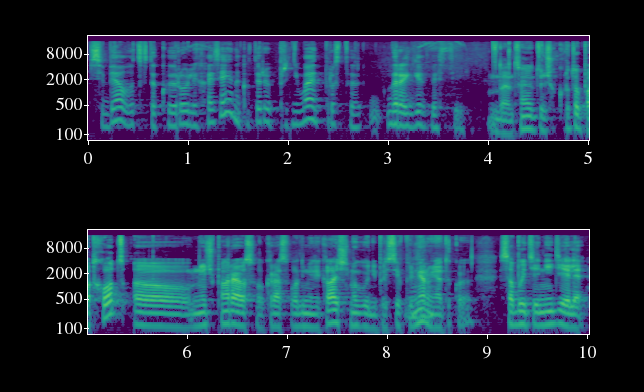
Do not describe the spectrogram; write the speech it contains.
себя вот в такой роли хозяина, который принимает просто дорогих гостей. Да, это очень крутой подход. Э, мне очень понравился как раз Владимир Николаевич, могу не привести в пример, mm-hmm. у меня такое событие недели.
